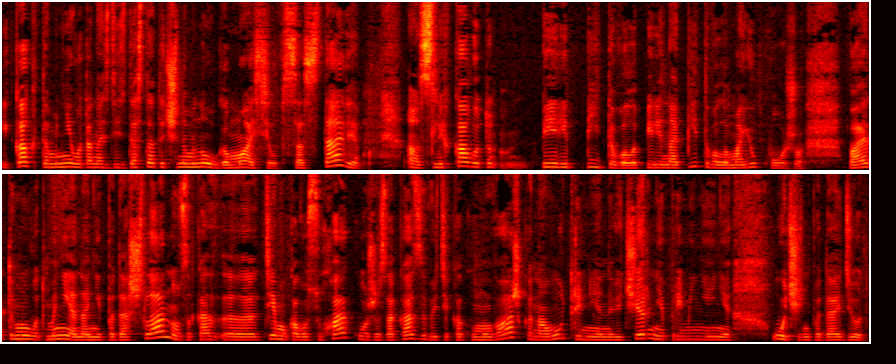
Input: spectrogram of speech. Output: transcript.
и как-то мне вот она здесь достаточно много масел в составе, а, слегка вот перепитывала, перенапитывала мою кожу. Поэтому вот мне она не подошла, но заказ... Э, тем, у кого сухая, сухая кожа, заказывайте как умывашка на утреннее, на вечернее применение. Очень подойдет.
